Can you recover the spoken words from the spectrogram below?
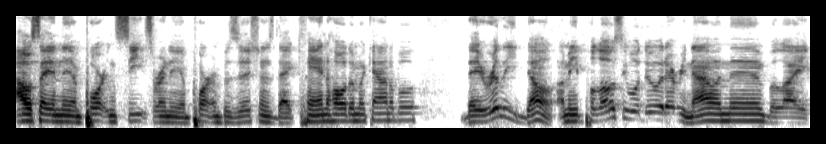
I would say in the important seats or in the important positions that can hold him accountable. They really don't. I mean, Pelosi will do it every now and then, but like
